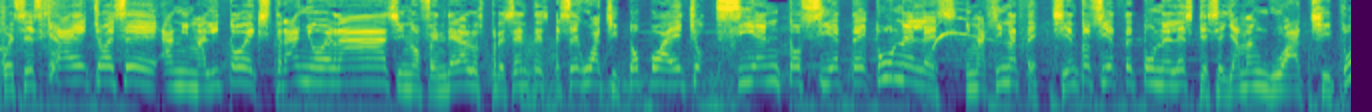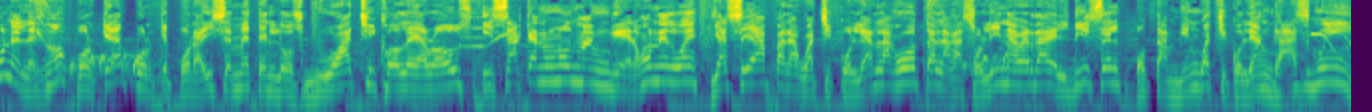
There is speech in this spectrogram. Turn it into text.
Pues es que ha hecho ese animalito extraño, ¿verdad? Sin ofender a los presentes. Ese guachitopo ha hecho 107 túneles. Imagínate, 107 túneles que se llaman guachitúneles, ¿no? ¿Por qué? Porque por ahí se meten los guachicoleros y sacan unos manguerones, güey. Ya sea para guachicolear la la gasolina, ¿verdad? El diésel o también guachicolean gas, güey.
